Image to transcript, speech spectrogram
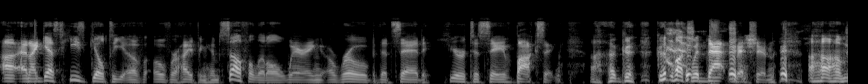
Uh, and I guess he's guilty of overhyping himself a little, wearing a robe that said, Here to save boxing. Uh, good, good luck with that mission. Um,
